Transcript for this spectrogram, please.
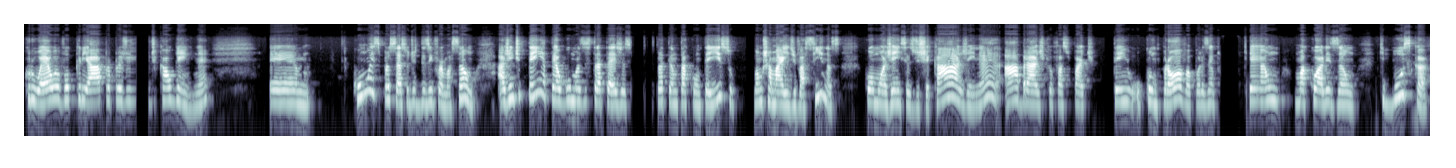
cruel eu vou criar para prejudicar alguém, né? É, com esse processo de desinformação, a gente tem até algumas estratégias para tentar conter isso, vamos chamar aí de vacinas, como agências de checagem, né? A Abrage, que eu faço parte, tem o Comprova, por exemplo, que é um, uma coalizão que busca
